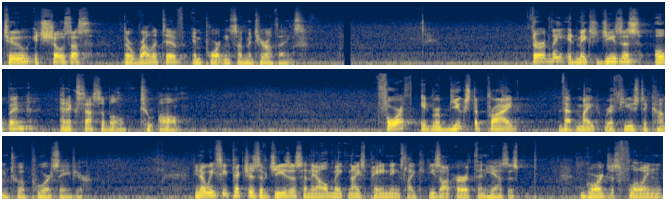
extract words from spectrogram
Two, it shows us the relative importance of material things. Thirdly, it makes Jesus open and accessible to all. Fourth, it rebukes the pride that might refuse to come to a poor Savior. You know, we see pictures of Jesus and they all make nice paintings like he's on earth and he has this gorgeous flowing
